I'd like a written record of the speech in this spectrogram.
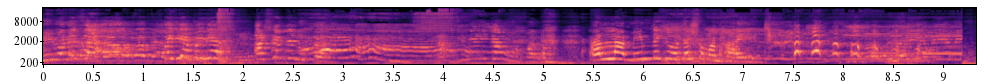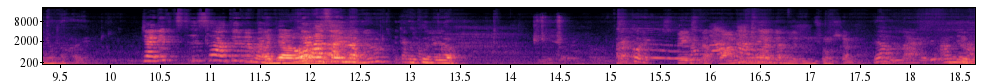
বিমনে যা ভাইয়া ভাইয়া আশান লুকা আল্লাহ মিম দেখি ওদের সমান হাইট জারিফ সাথে ভাই স্পেস না আমি তোমার তাহলে তুমি সমস্যা না রাতবিন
